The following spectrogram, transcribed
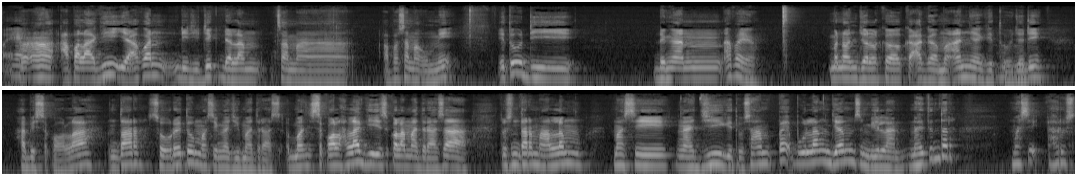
capek. eh, eh, apalagi ya aku kan dididik dalam sama apa sama Umi itu di dengan apa ya? menonjol ke keagamaannya gitu. Hmm. Jadi habis sekolah, ntar sore tuh masih ngaji madrasah, masih sekolah lagi, sekolah madrasah. Terus ntar malam masih ngaji gitu sampai pulang jam 9. Nah, itu ntar masih harus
